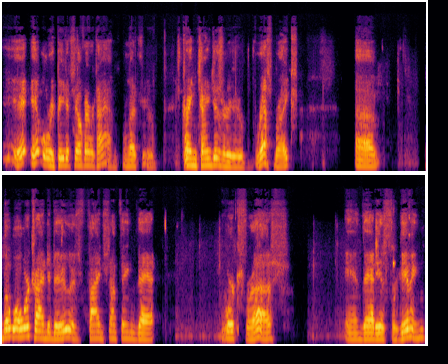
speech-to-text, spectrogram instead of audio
it, it will repeat itself every time, unless your string changes or your rest breaks. Uh, but what we're trying to do is find something that works for us, and that is forgiving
